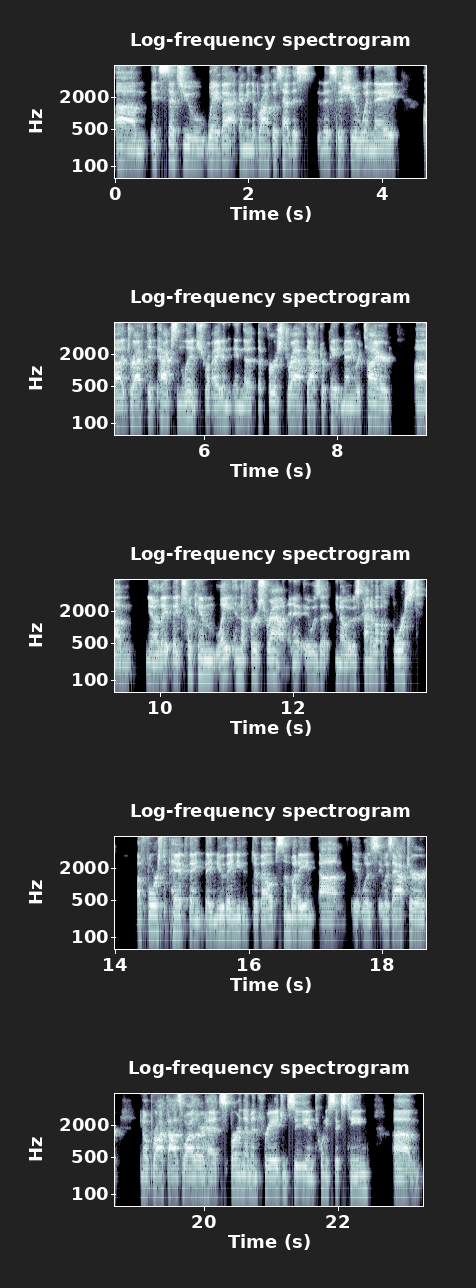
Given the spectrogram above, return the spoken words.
um, it sets you way back. I mean, the Broncos had this this issue when they uh, drafted Paxton Lynch, right? In, in the, the first draft after Peyton Manning retired, um, you know, they, they took him late in the first round and it, it, was a, you know, it was kind of a forced, a forced pick. They, they knew they needed to develop somebody. Um, it was, it was after, you know, Brock Osweiler had spurned them in free agency in 2016 um,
